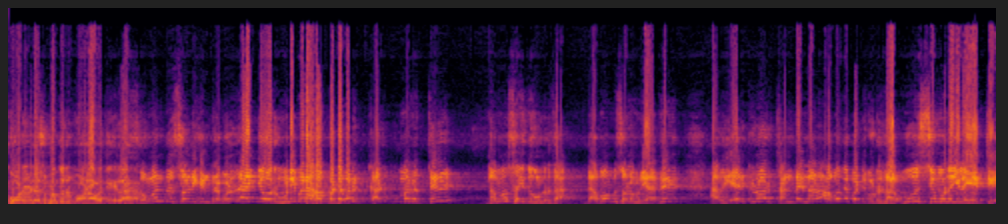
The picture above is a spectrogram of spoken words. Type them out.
கூடையில சுமந்துட்டு போனா பாத்தீங்களா? சுமந்து சொல்கின்ற பொழுது அங்கே ஒரு முனிவராகப்பட்டவர் கல்மரத்தில் தமம் செய்து கொண்டிருந்தார் தமம் சொல்ல முடியாது. அவர் ஏற்கனவே ஒரு தண்டைனால அவதைப்பட்டு கொண்டிருந்தார் ஊசி முனையில ஏற்றி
